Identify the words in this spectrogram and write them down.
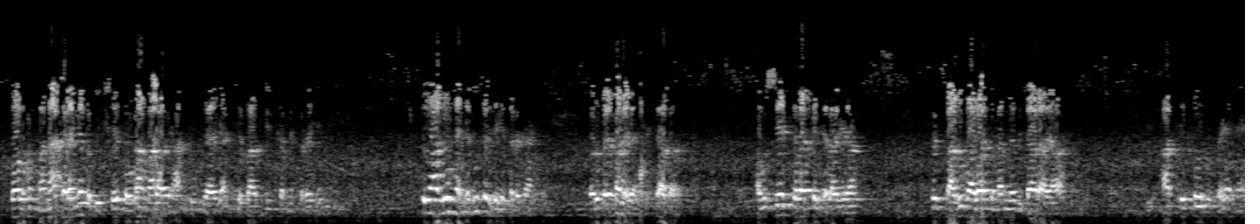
तो अब हम मना करेंगे तो विक्षेप होगा, हमारा ध्यान टूट जाएगा, इससे बातचीत करनी पड़ेगी। तो यहाँ लोग हैं, दूसरी जगह चले जाएँगे। तो रुपये पड़े जाएँगे क्या बात अब उससे तरह के चला गया। फिर साधु बाबा के मन में विचार आया कि आखिर तो रुपए हैं,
